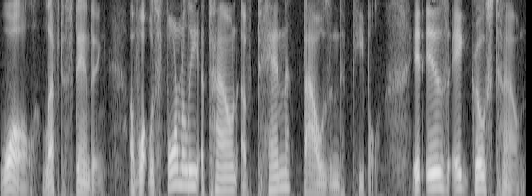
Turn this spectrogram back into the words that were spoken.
wall left standing of what was formerly a town of 10,000 people. It is a ghost town.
